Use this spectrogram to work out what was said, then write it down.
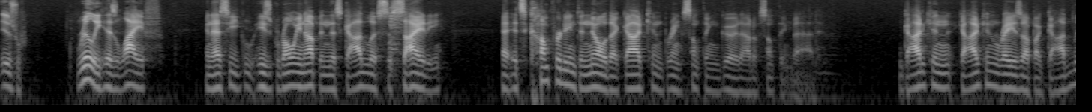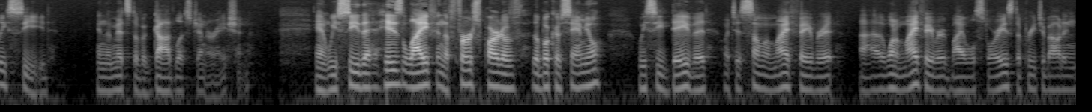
is really his life. And as he, he's growing up in this godless society, uh, it's comforting to know that God can bring something good out of something bad. God can, God can raise up a godly seed in the midst of a godless generation. And we see that his life in the first part of the book of Samuel. We see David, which is some of my favorite uh, one of my favorite Bible stories to preach about in,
